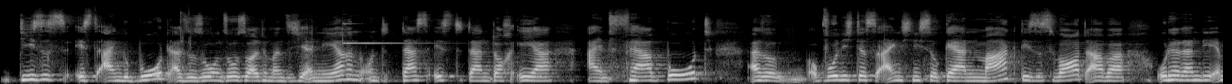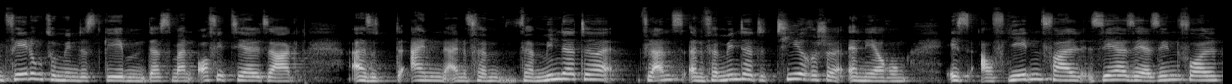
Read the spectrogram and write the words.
dieses ist ein Gebot, also so und so sollte man sich ernähren und das ist dann doch eher ein Verbot. Also, obwohl ich das eigentlich nicht so gern mag, dieses Wort, aber, oder dann die Empfehlung zumindest geben, dass man offiziell sagt, also ein, eine verminderte Pflanz, eine verminderte tierische Ernährung ist auf jeden Fall sehr, sehr sinnvoll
